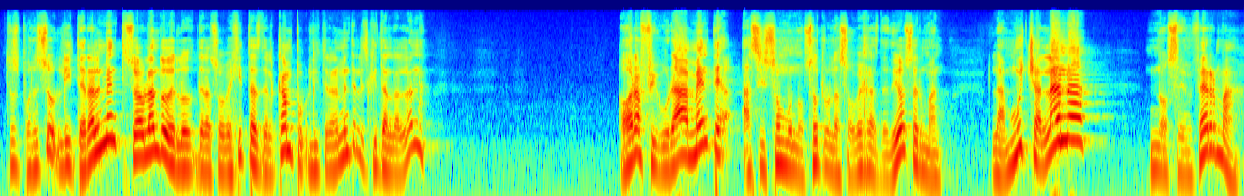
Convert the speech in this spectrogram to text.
Entonces, por eso, literalmente, estoy hablando de las ovejitas del campo, literalmente les quitan la lana. Ahora, figuradamente, así somos nosotros las ovejas de Dios, hermano. La mucha lana nos enferma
